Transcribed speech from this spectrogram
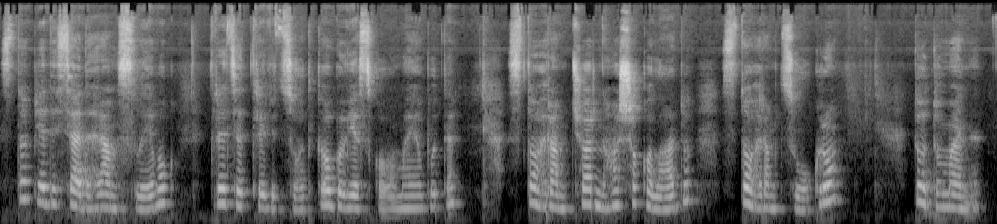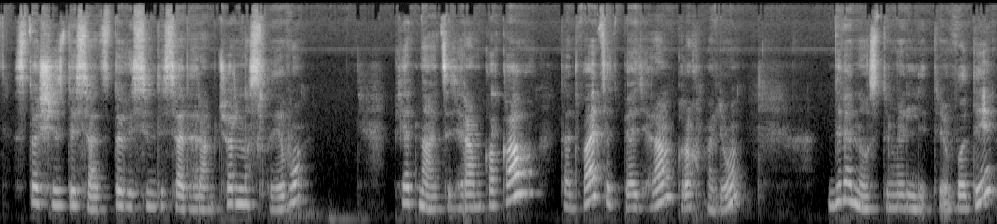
150 г сливок, 33% обов'язково має бути, 100 г чорного шоколаду, 100 г цукру. Тут у мене 160-180 г чорносливу, 15 г какао та 25 г крохмалю. 90 мл води,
